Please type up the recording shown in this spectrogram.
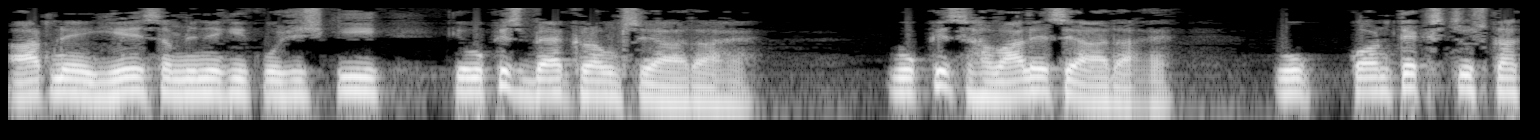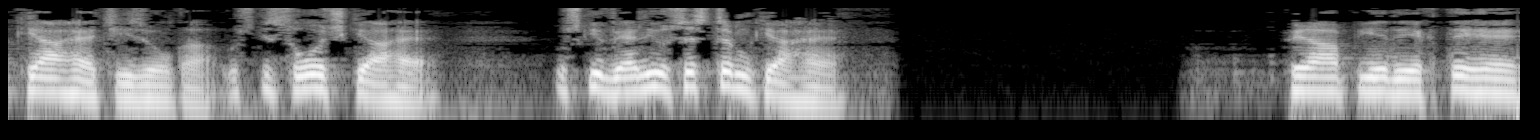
آپ نے یہ سمجھنے کی کوشش کی کہ وہ کس بیک گراؤنڈ سے آ رہا ہے؟ وہ کس حوالے سے آ رہا ہے؟ وہ کانٹیکسٹ اس کا کیا ہے چیزوں کا؟ اس کی سوچ کیا ہے؟ اس کی ویلیو سسٹم کیا ہے؟ پھر آپ یہ دیکھتے ہیں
